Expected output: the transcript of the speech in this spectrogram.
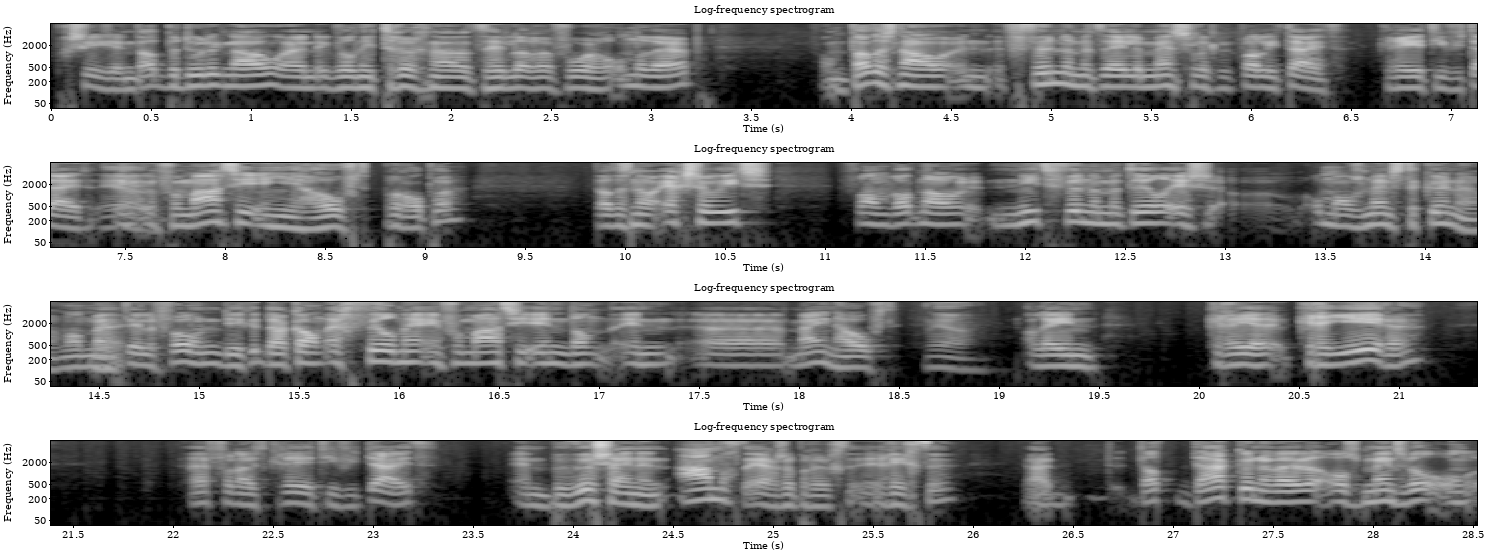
Precies, en dat bedoel ik nou. En ik wil niet terug naar het hele vorige onderwerp. Want dat is nou een fundamentele menselijke kwaliteit. Creativiteit. Ja. Informatie in je hoofd proppen. Dat is nou echt zoiets van wat nou niet fundamenteel is om als mens te kunnen. Want mijn Nee. telefoon, die, daar kan echt veel meer informatie in dan in eh, mijn hoofd. ja. Alleen crea- creëren hè, vanuit creativiteit en bewustzijn en aandacht ergens op richt- richten. Ja, dat, daar kunnen wij als mens wel on-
